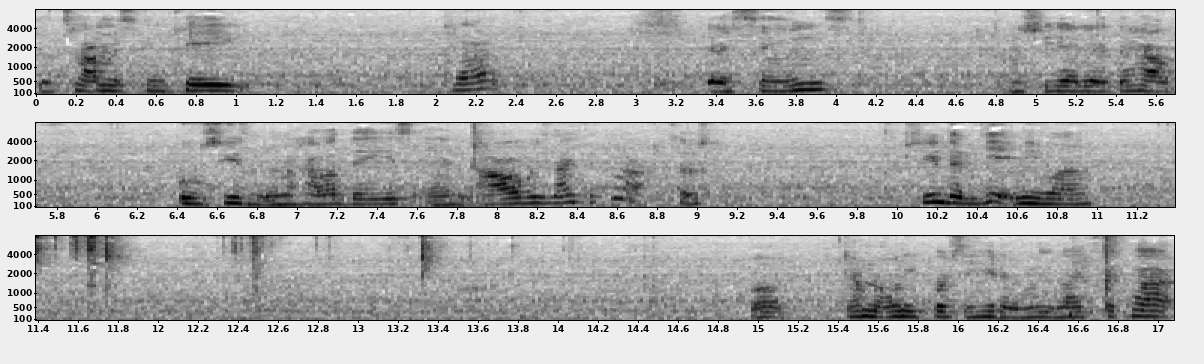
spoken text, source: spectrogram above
the Thomas Kinkade clock that sings, and she had it at the house. Oh, excuse me, on the holidays, and I always liked the clock, so she ended up getting me one. Well, I'm the only person here that really likes the clock.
